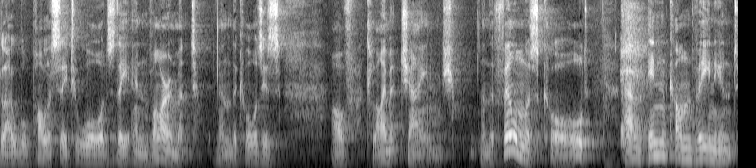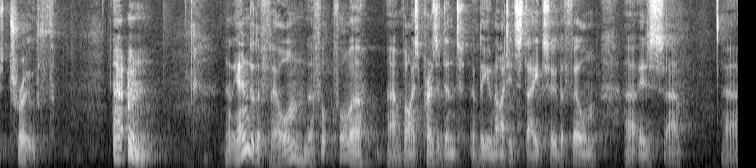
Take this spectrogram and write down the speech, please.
global policy towards the environment and the causes of climate change. And the film was called An Inconvenient Truth. At the end of the film, the former uh, Vice President of the United States, who the film uh, is uh, uh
